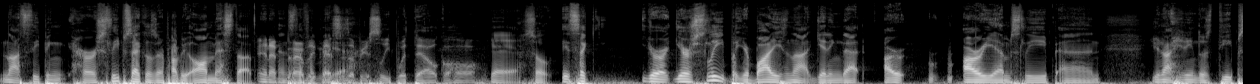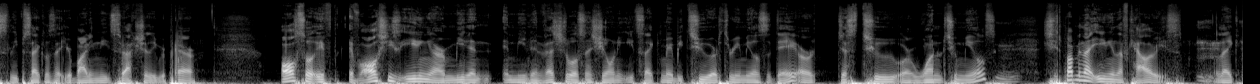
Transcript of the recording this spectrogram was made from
not sleeping, her sleep cycles are probably all messed up. And that stuff probably like that, messes yeah. up your sleep with the alcohol. Yeah, yeah. So it's like you're you're asleep, but your body's not getting that R- REM sleep, and you're not hitting those deep sleep cycles that your body needs to actually repair. Also, if if all she's eating are meat and, and meat and vegetables, and she only eats like maybe two or three meals a day, or just two or one or two meals, she's probably not eating enough calories. like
